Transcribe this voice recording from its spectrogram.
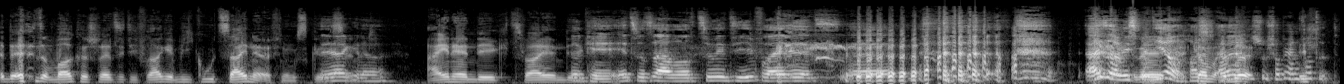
Der Markus stellt sich die Frage, wie gut seine Öffnungsskills sind. Ja, genau. Einhändig, zweihändig. Okay, jetzt wird es aber zu intim, weil jetzt. Äh also, wie ist nee, bei dir? Hast, komm, äh, du schon beantwortet?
